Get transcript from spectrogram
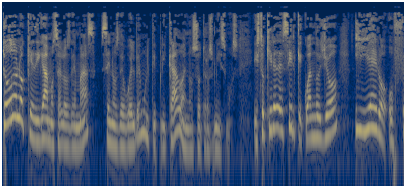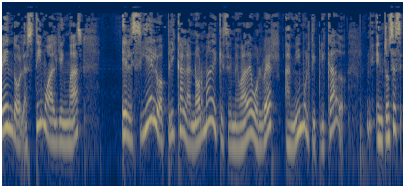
Todo lo que digamos a los demás se nos devuelve multiplicado a nosotros mismos. Esto quiere decir que cuando yo hiero, ofendo lastimo a alguien más, el cielo aplica la norma de que se me va a devolver a mí multiplicado. Entonces,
